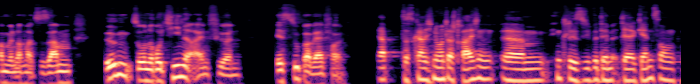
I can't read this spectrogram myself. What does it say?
kommen wir nochmal zusammen. Irgend so eine Routine einführen ist super wertvoll. Ja, das kann ich nur unterstreichen, ähm, inklusive dem, der Ergänzung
